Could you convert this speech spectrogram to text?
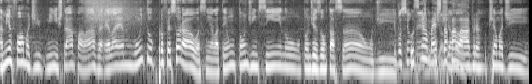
a minha forma de ministrar a palavra, ela é muito professoral, assim, ela tem um tom de ensino, um tom de exortação, de Porque você é um O senhor mestre, mestre da. Chama- palavra. o que chama de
